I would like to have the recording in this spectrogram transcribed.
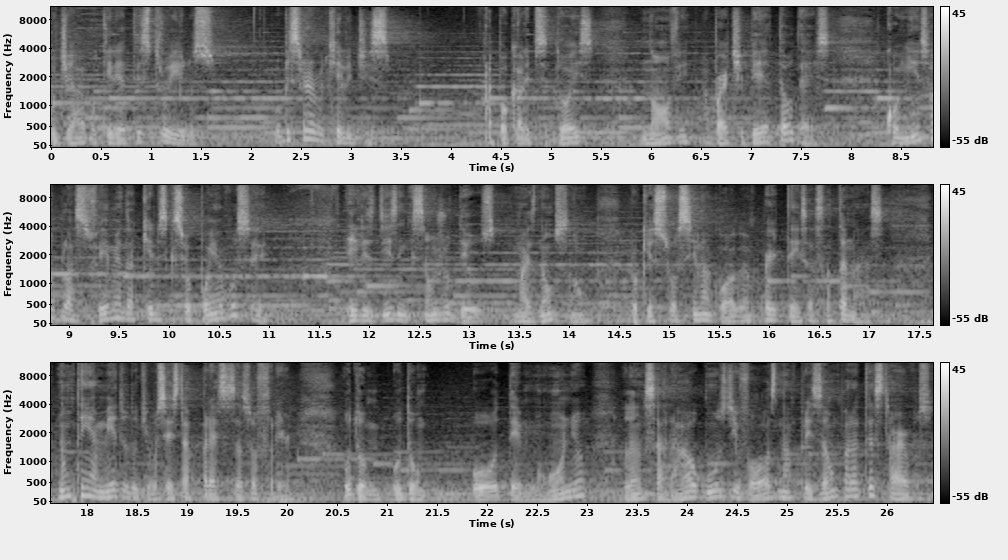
O diabo queria destruí-los. Observe o que ele diz. Apocalipse 2, 9, a parte B até o 10. Conheço a blasfêmia daqueles que se opõem a você. Eles dizem que são judeus, mas não são, porque sua sinagoga pertence a Satanás. Não tenha medo do que você está prestes a sofrer. O, dom, o, dom, o demônio lançará alguns de vós na prisão para testar-vos.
